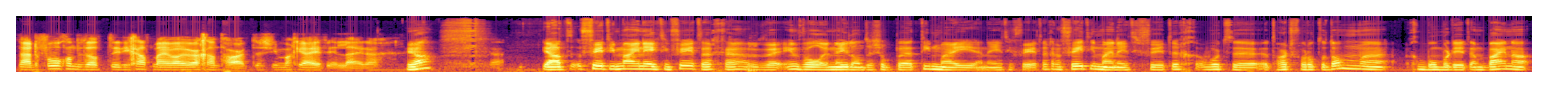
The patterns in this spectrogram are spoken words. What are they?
Nou, de volgende, dat, die gaat mij wel heel erg aan het hart, dus die mag jij even inleiden. Ja? Ja. Ja, 14 mei 1940, hè, de inval in Nederland is op uh, 10 mei 1940. En 14 mei 1940 wordt uh, het hart van Rotterdam gebombardeerd en bijna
